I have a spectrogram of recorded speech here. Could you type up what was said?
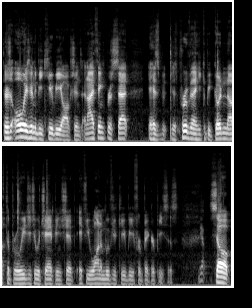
There's always to be QB options, and I think Brissett has has proven that he could be good enough to lead you to a championship if you want to move your QB for bigger pieces. Yep. So,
